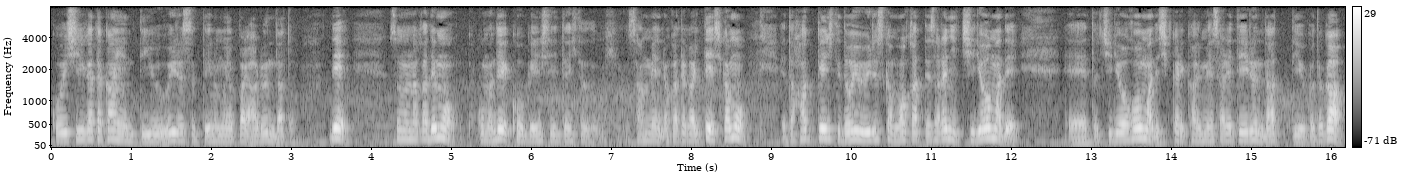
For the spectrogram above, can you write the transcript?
こういう C 型肝炎っていうウイルスっていうのもやっぱりあるんだと。でその中でもここまで貢献していた人3名の方がいてしかも、えっと、発見してどういうウイルスかも分かってさらに治療まで、えっと、治療法までしっかり解明されているんだっていうことが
